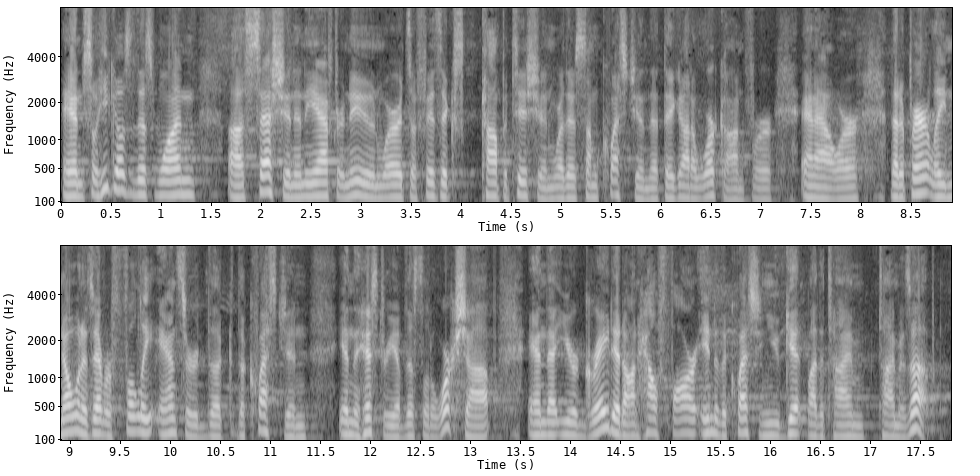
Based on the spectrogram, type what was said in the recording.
And so he goes to this one uh, session in the afternoon where it's a physics competition where there's some question that they got to work on for an hour. That apparently no one has ever fully answered the, the question in the history of this little workshop, and that you're graded on how far into the question you get by the time time is up.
